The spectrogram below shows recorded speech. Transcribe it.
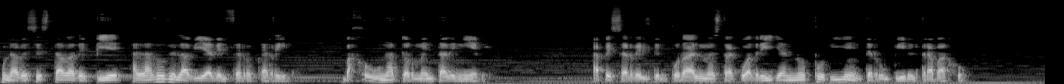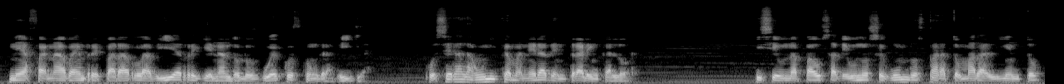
Una vez estaba de pie al lado de la vía del ferrocarril, bajo una tormenta de nieve. A pesar del temporal, nuestra cuadrilla no podía interrumpir el trabajo. Me afanaba en reparar la vía rellenando los huecos con gravilla, pues era la única manera de entrar en calor. Hice una pausa de unos segundos para tomar aliento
